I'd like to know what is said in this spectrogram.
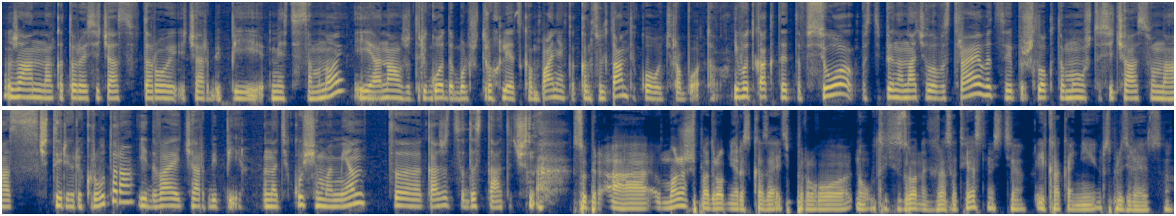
Жанна, которая сейчас второй HRBP вместе со мной, и она уже три года, больше трех лет с компанией как консультант и коуч работала. И вот как-то это все постепенно начало выстраиваться и пришло к тому, что сейчас у нас четыре рекрутера и два HRBP. На текущий момент Э, кажется, достаточно. Супер. А можешь подробнее рассказать про ну, вот эти зоны как раз ответственности и как они распределяются?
